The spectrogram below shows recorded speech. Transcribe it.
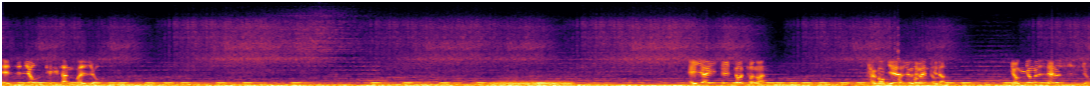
엔지니어 생산 완료 데이터 전환 작업 완료되었습니다 명령을 내려주십시오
